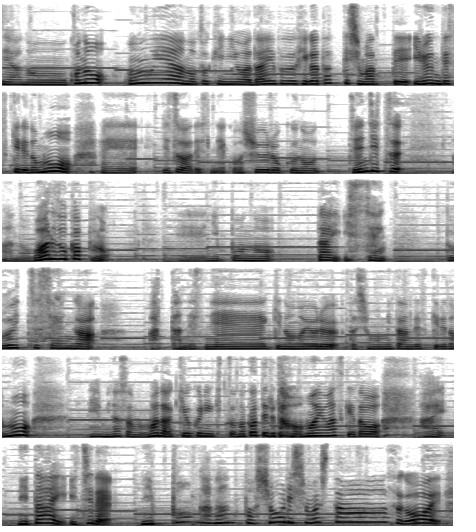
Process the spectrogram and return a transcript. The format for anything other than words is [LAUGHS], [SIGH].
であの、このオンエアの時にはだいぶ日が経ってしまっているんですけれども、えー、実はですねこの収録の前日あのワールドカップの、えー、日本の第1戦ドイツ戦があったんですね。昨日の夜私も見たんですけれども、ね、皆さんもまだ記憶にきっと残ってると思いますけど、はい、2対1で日本がなんと勝利しました。すごい。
